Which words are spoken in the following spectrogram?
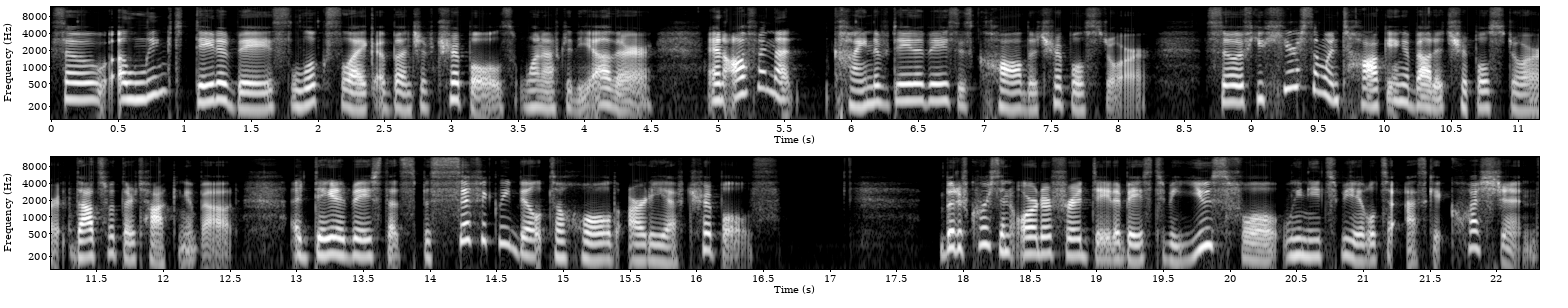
So a linked database looks like a bunch of triples, one after the other, and often that kind of database is called a triple store. So if you hear someone talking about a triple store, that's what they're talking about, a database that's specifically built to hold RDF triples. But of course, in order for a database to be useful, we need to be able to ask it questions.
